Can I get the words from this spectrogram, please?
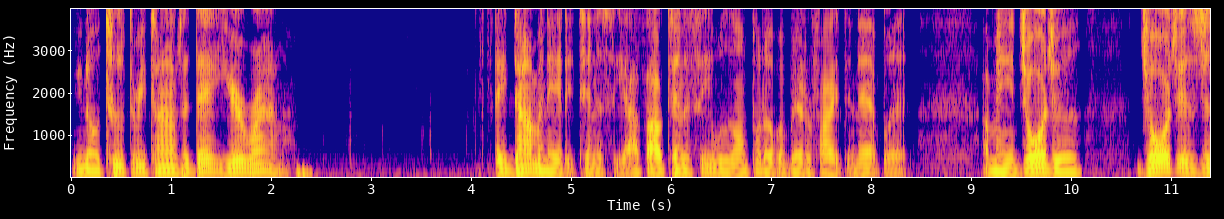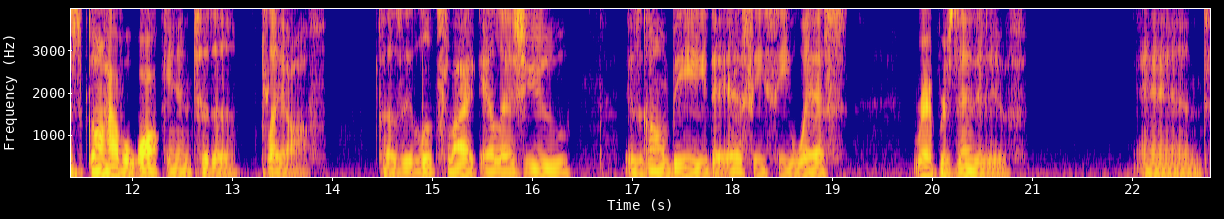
you know, two, three times a day, year round. They dominated Tennessee. I thought Tennessee was going to put up a better fight than that, but I mean, Georgia Georgia is just going to have a walk into the playoff because it looks like LSU is going to be the SEC West representative. And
